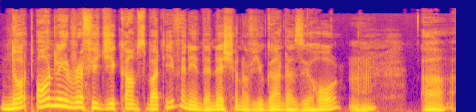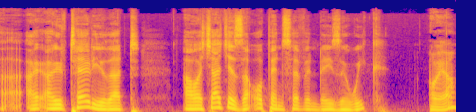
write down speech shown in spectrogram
not only in refugee camps, but even in the nation of Uganda as a whole. Mm-hmm. Uh, I, I will tell you that our churches are open seven days a week. Oh yeah.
